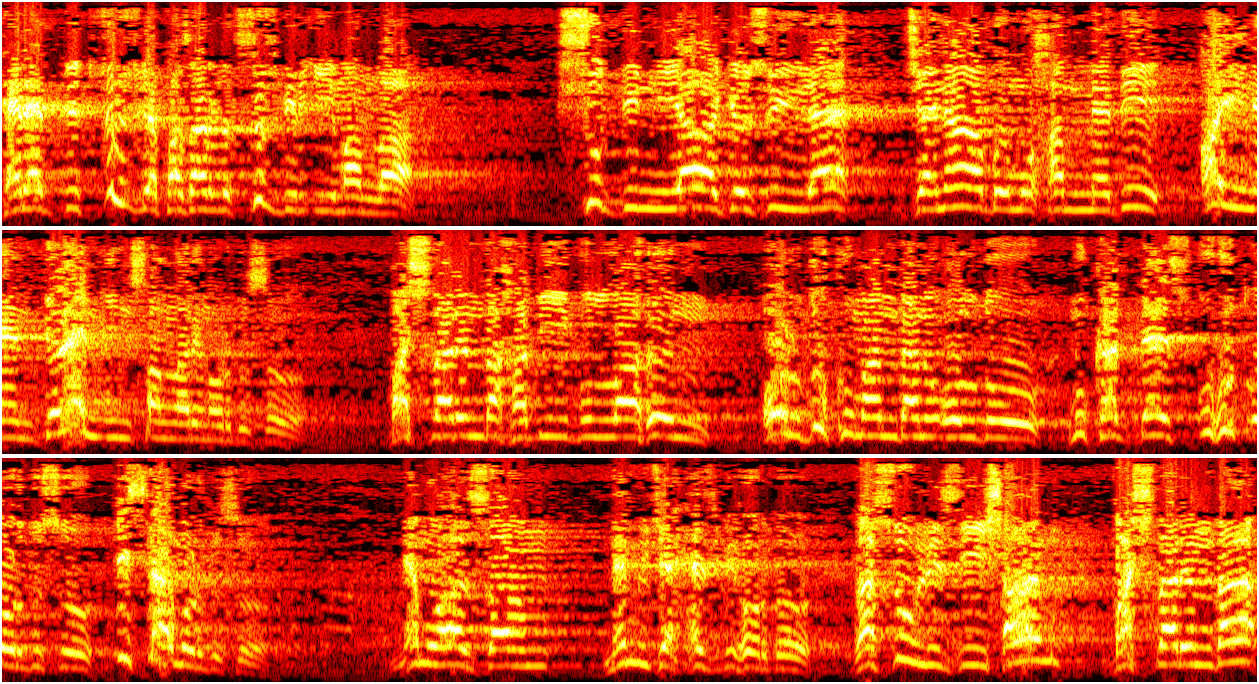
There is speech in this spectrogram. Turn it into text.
tereddütsüz ve pazarlıksız bir imanla, şu dünya gözüyle Cenab-ı Muhammed'i aynen gören insanların ordusu. Başlarında Habibullah'ın ordu kumandanı olduğu mukaddes Uhud ordusu, İslam ordusu. Ne muazzam, ne mücehhez bir ordu. Resul-i Zişan başlarında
